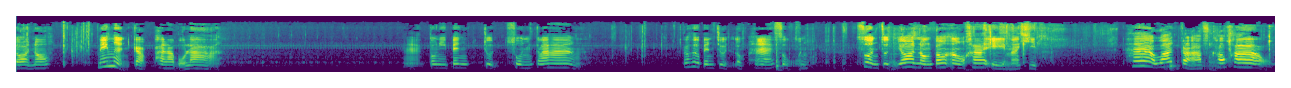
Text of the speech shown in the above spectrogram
ยอดเนาะไม่เหมือนกับพาราโบลาตรงนี้เป็นจุดศูนย์กลาง ก็คือเป็นจุดลบห้าศูนย์ส่วนจุดยอดน้องต้องเอาค่า a มาคิด ถ้าวาดกราฟคร่าวๆ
